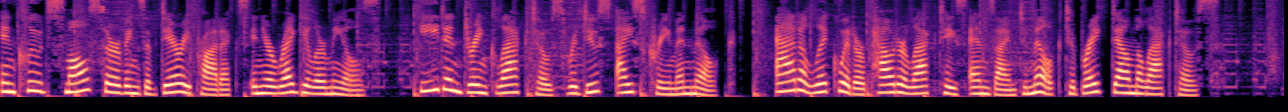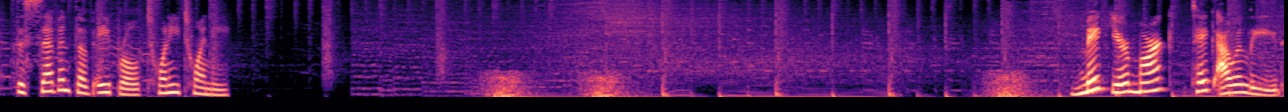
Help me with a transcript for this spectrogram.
Include small servings of dairy products in your regular meals. Eat and drink lactose-reduced ice cream and milk. Add a liquid or powder lactase enzyme to milk to break down the lactose. The 7th of April 2020. Make your mark, take our lead.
